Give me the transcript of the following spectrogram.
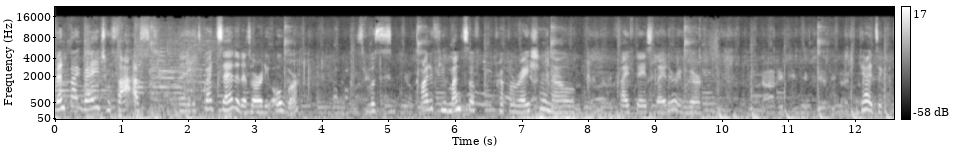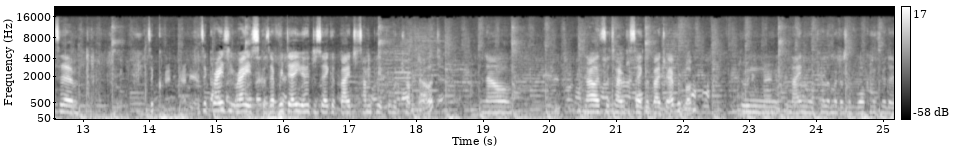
Went by way too fast. Like, it's quite sad that it's already over. It was quite a few months of preparation now five days later and we're yeah it's a it's a it's a, it's a crazy race because every day you had to say goodbye to some people who dropped out. Now now it's the time to say goodbye to everyone. Doing nine more kilometers of walking through the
